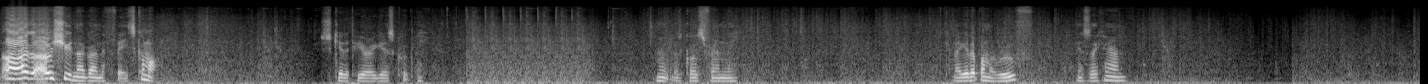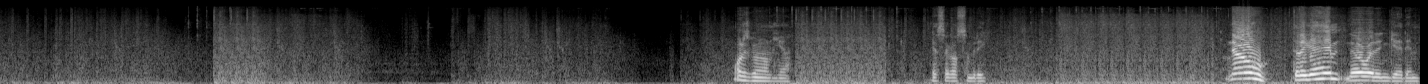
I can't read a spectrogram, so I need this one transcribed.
Oh, I, I was shooting that guy in the face. Come on. Just get up here, I guess, quickly. Oh, this guy's friendly. Can I get up on the roof? Yes, I can. What is going on here? Yes, I got somebody. No! Did I get him? No, I didn't get him.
